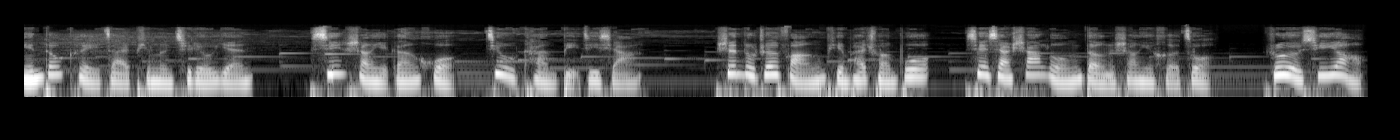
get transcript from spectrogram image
您都可以在评论区留言。新商业干货就看笔记侠，深度专访、品牌传播、线下沙龙等商业合作，如有需要，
